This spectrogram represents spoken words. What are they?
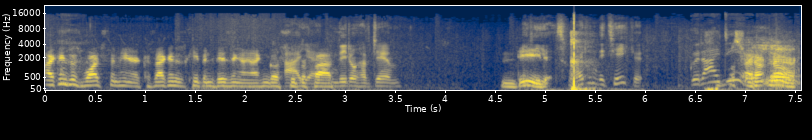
I can just watch them here because I can just keep invising and I can go Ah, super yeah. fast. And they don't have gem. Indeed. Idiots. Why didn't they take it? Good idea. I don't know.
